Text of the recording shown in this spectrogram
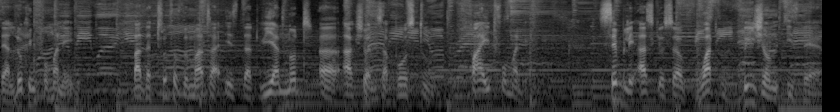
They are looking for money. But the truth of the matter is that we are not uh, actually supposed to fight for money. Simply ask yourself, what vision is there?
